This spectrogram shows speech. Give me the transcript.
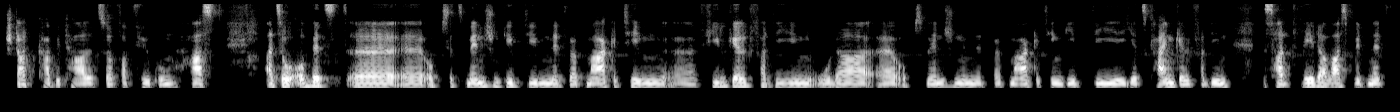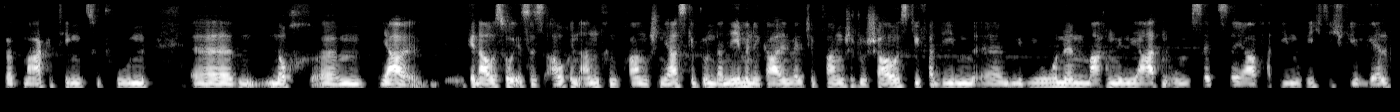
Stadtkapital zur Verfügung hast. Also ob jetzt, äh, äh ob es jetzt Menschen gibt, die im Network Marketing äh, viel Geld verdienen oder äh, ob es Menschen im Network Marketing gibt, die jetzt kein Geld verdienen, das hat weder was mit Network Marketing zu tun, ähm, noch ähm, ja, genauso ist es auch in anderen Branchen. Ja, es gibt Unternehmen, egal in welche Branche du schaust, die verdienen äh, Millionen, machen Milliarden Umsätze, ja, verdienen richtig viel Geld.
